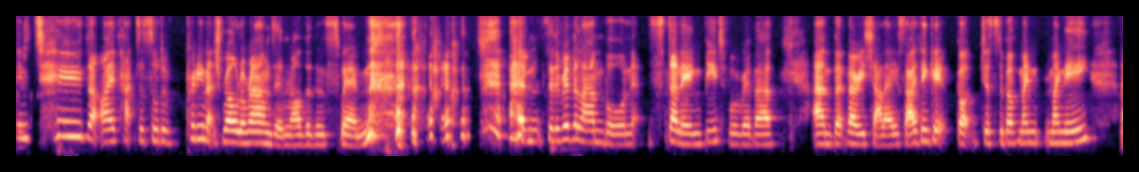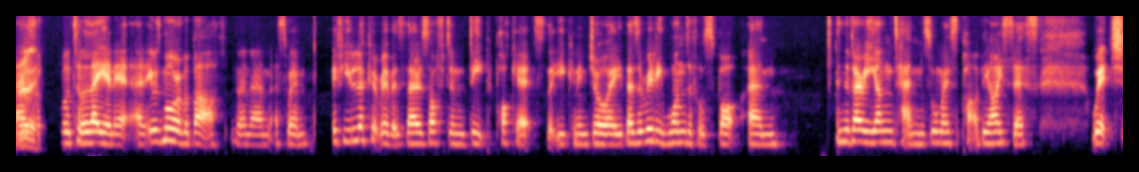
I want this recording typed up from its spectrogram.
in two that I've had to sort of pretty much roll around in rather than swim. um, so the River Lambourn, stunning, beautiful river, um, but very shallow. So I think it got just above my my knee. Uh, really? So to lay in it, and it was more of a bath than um, a swim. If you look at rivers, there's often deep pockets that you can enjoy. There's a really wonderful spot um, in the very young Thames, almost part of the Isis, which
